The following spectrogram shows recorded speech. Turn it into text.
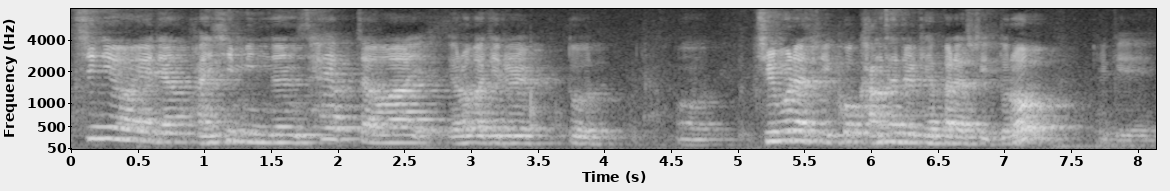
시니어에 대한 관심 있는 사역자와 여러 가지를 또 어, 질문할 수 있고 강사들을 개발할 수 있도록 이렇게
